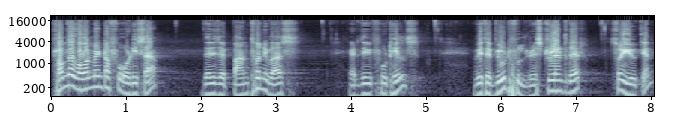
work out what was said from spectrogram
from the government of Odisha, there is a Panthanivas at the foothills with a beautiful restaurant there, so you can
